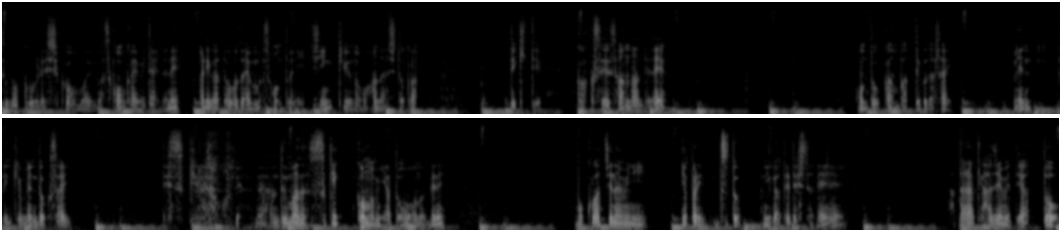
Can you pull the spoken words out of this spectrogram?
すごく嬉しく思います。今回みたいなねありがとうございます。本当に鍼灸のお話とか。できて学生さんなんでね。本当頑張ってください。勉強めんどくさい。ですけれどもなんでまだ好き好みやと思うのでね。僕はちなみにやっぱりずっと苦手でしたね。働き始めてやっと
